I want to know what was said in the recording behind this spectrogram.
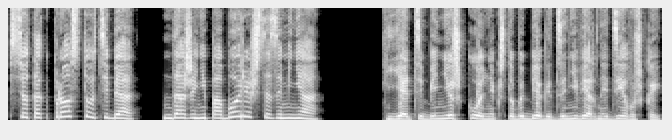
Все так просто у тебя? Даже не поборешься за меня?» «Я тебе не школьник, чтобы бегать за неверной девушкой.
